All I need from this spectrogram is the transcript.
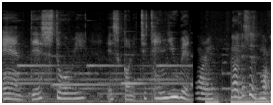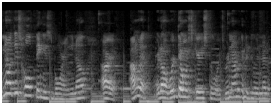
And this story is gonna turn you in. Boring. No, this is more. No, this whole thing is boring. You know. All right, I'm gonna. No, we're done with scary stories. We're never gonna do another.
